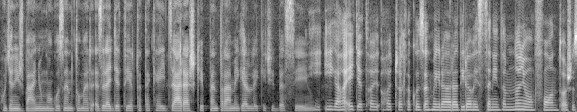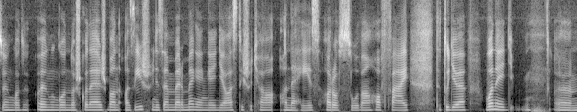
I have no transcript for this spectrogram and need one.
hogyan is bánjunk magunkhoz. Nem tudom, ezzel egyetértetek-e így zárásképpen, talán még erről egy kicsit beszéljünk. I- igen, ha egyet, ha, ha csatlakozzak még rá a Radira, hogy szerintem nagyon fontos az öngond, öngondoskodásban az is, hogy az ember megengedje azt is, hogyha ha nehéz, ha rosszul van, ha fáj. Tehát ugye van egy, um,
